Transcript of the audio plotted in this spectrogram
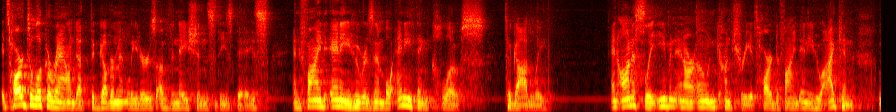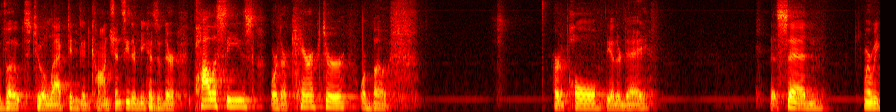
it's hard to look around at the government leaders of the nations these days and find any who resemble anything close to godly. And honestly, even in our own country, it's hard to find any who I can vote to elect in good conscience, either because of their policies or their character or both. Heard a poll the other day that said where we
